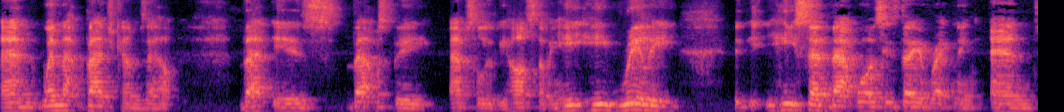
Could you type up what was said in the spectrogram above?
And when that badge comes out, that is, that must be absolutely heart stopping. He, he really, he said that was his day of reckoning and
